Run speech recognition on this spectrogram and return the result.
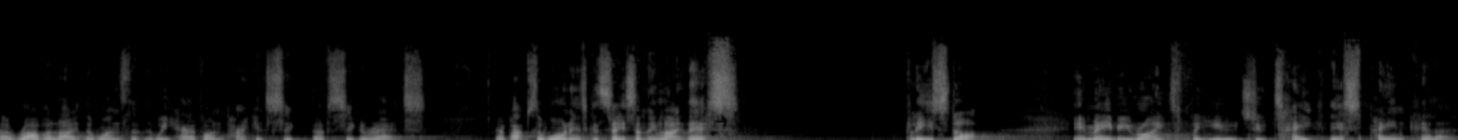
uh, rather like the ones that we have on packets of cigarettes. And perhaps the warnings could say something like this Please stop. It may be right for you to take this painkiller,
